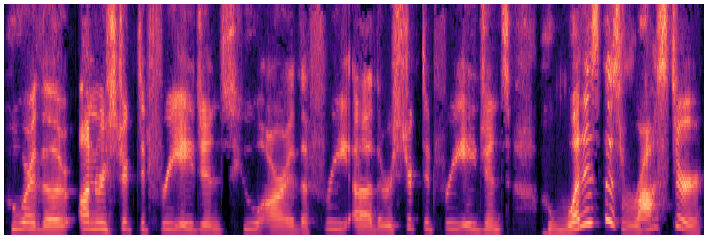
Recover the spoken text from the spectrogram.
who are the unrestricted free agents, who are the free uh the restricted free agents, who what is this roster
